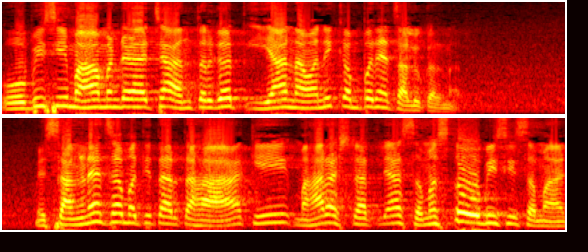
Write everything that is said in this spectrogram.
ओबीसी महामंडळाच्या अंतर्गत या नावाने कंपन्या चालू करणार. सांगण्याचा मतितार्थ हा की महाराष्ट्रातल्या समस्त ओबीसी समाज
